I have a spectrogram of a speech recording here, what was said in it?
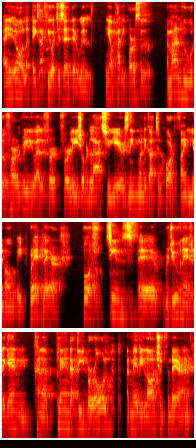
and you know exactly what you said there, Will. You know, Paddy Purcell, a man who would have hurled really well for for Laois over the last few years, and even when they got to the quarter final, you know, great player. but seems uh, rejuvenated again, kind of playing that deeper role and maybe launching from there. And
